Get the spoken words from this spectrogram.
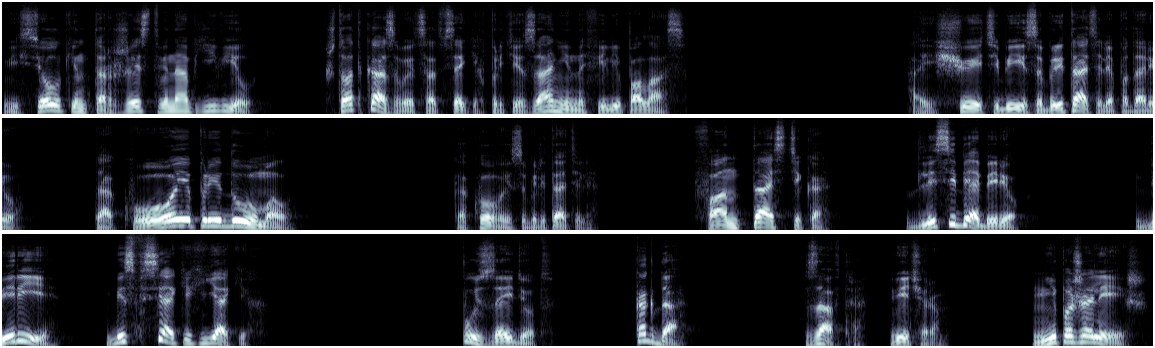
Веселкин торжественно объявил, что отказывается от всяких притязаний на Филиппа Лас. А еще я тебе изобретателя подарю. Такое придумал. Какого изобретателя? Фантастика. Для себя берег. Бери, без всяких яких. Пусть зайдет. Когда? Завтра, вечером. Не пожалеешь.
